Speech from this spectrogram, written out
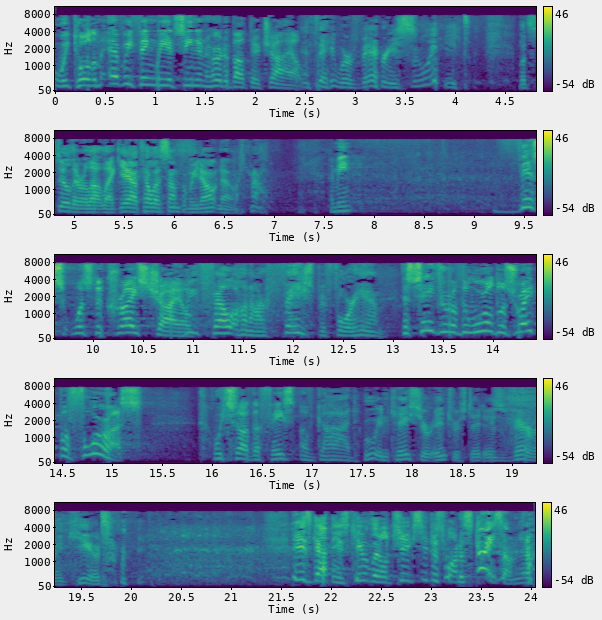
We told them everything we had seen and heard about their child. And they were very sweet. But still, they were a lot like, yeah, tell us something we don't know. I mean, this was the Christ child. we fell on our face before him. The Savior of the world was right before us. We saw the face of God. Who, in case you're interested, is very cute. He's got these cute little cheeks, you just want to squeeze them, you know.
